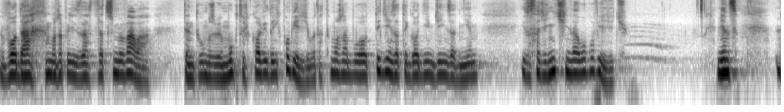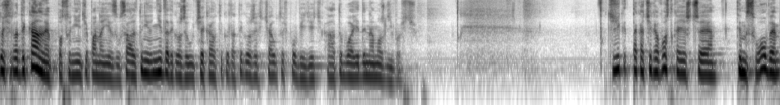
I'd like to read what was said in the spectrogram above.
woda, można powiedzieć, zatrzymywała ten tłum, żeby mógł cośkolwiek do nich powiedzieć, bo tak to można było tydzień za tygodniem, dzień za dniem i w zasadzie nic się nie dało powiedzieć. Więc dość radykalne posunięcie Pana Jezusa, ale to nie, nie dlatego, że uciekał, tylko dlatego, że chciał coś powiedzieć, a to była jedyna możliwość. Taka ciekawostka jeszcze, tym słowem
